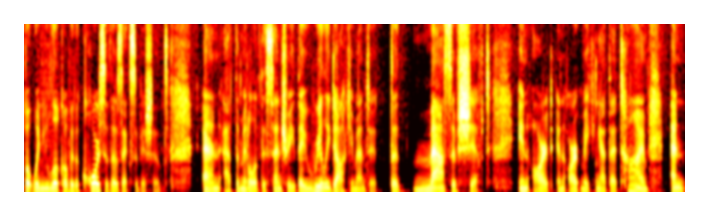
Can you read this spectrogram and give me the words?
But when you look over the course of those exhibitions and at the middle of the century, they really documented the massive shift in art and art making at that time and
